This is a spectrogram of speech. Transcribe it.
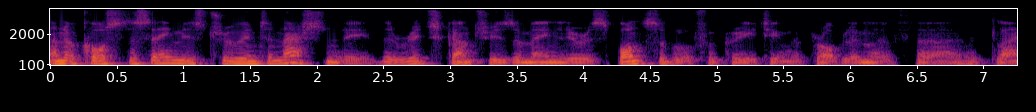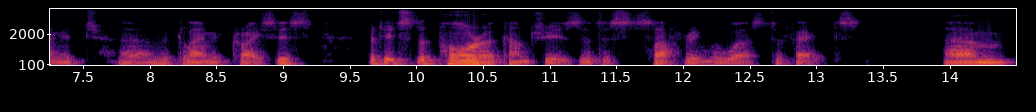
and of course, the same is true internationally. The rich countries are mainly responsible for creating the problem of uh, climate, uh, the climate crisis but it's the poorer countries that are suffering the worst effects, um,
